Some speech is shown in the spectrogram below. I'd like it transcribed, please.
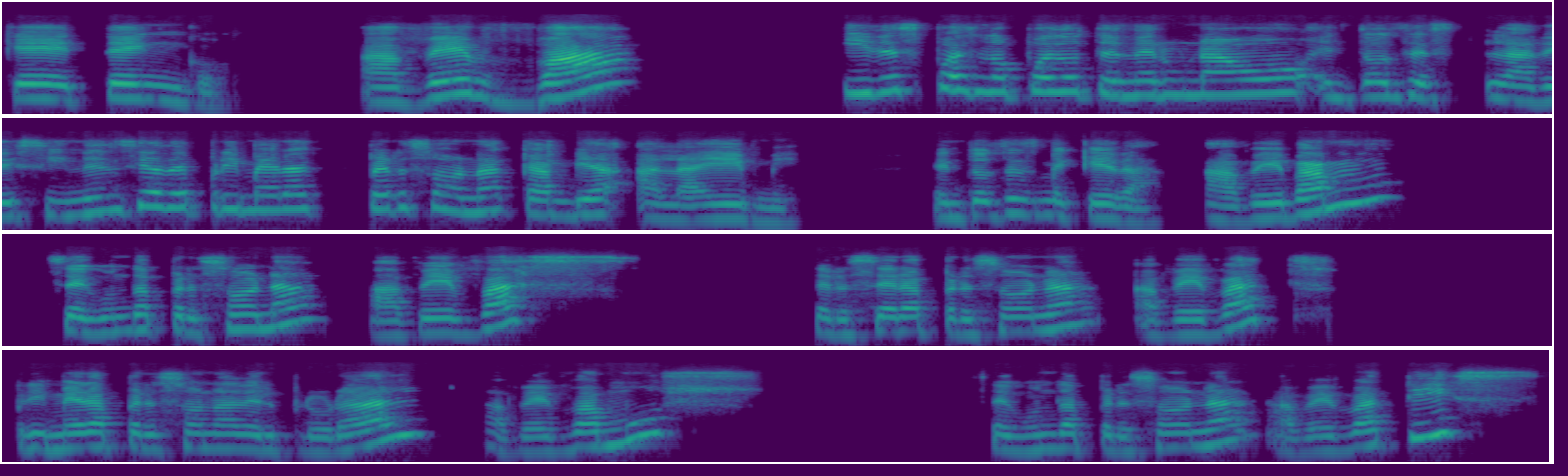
que tengo va y después no puedo tener una O, entonces la desinencia de primera persona cambia a la M. Entonces me queda abebam, segunda persona, abebas, tercera persona, abebat, primera persona del plural, abebamus, segunda persona, abebatis,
